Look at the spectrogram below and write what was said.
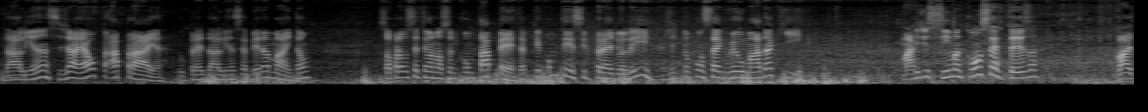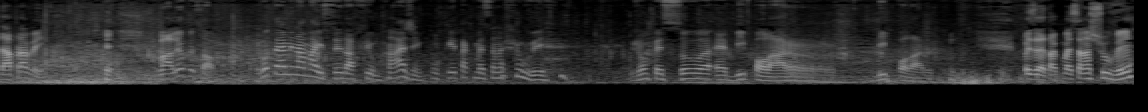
da Aliança, já é a praia. O prédio da Aliança é beira-mar. Então, só para você ter uma noção de como tá perto. É porque como tem esse prédio ali, a gente não consegue ver o mar daqui. Mas de cima, com certeza, vai dar para ver. Valeu, pessoal. Eu vou terminar mais cedo a filmagem porque tá começando a chover. João Pessoa é bipolar. Bipolar. Pois é, tá começando a chover.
